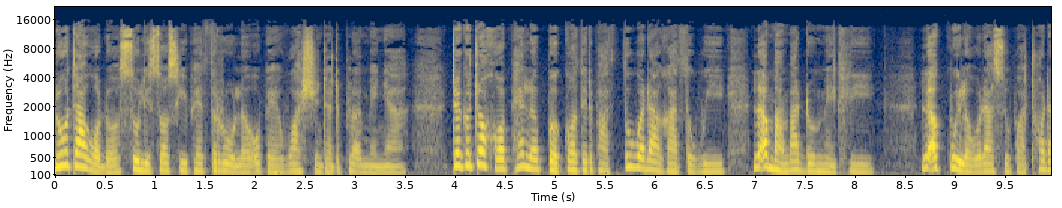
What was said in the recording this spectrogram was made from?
ဒိုတာကိုတော့ဆိုလီဆော့စီဖဲသရိုလောအပဲဝါရှင်တန်ဒပလမညာတကတော့ခေါ်ဖဲလပကောတေတဖာသူဝဒါဂါသဝီလအမမဒိုမေခလီလအကွေလောဝဒါစူပါထောဒ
